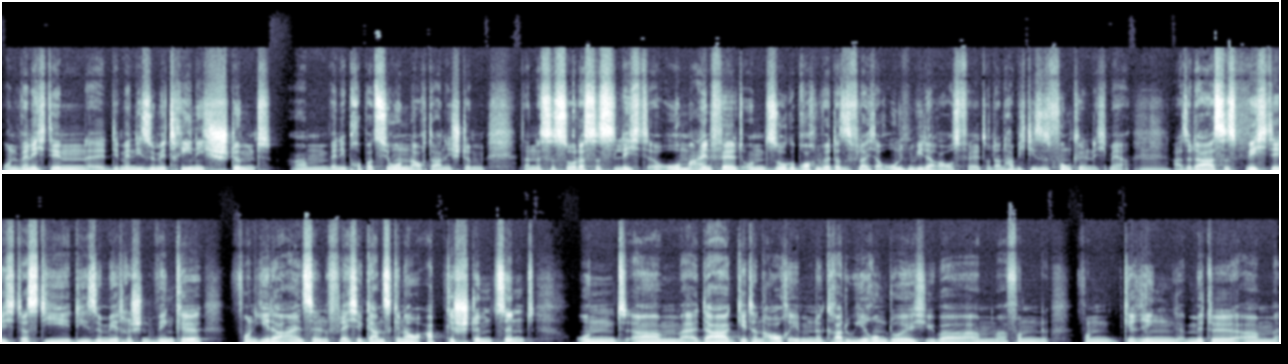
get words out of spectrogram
Und wenn ich den, äh, wenn die Symmetrie nicht stimmt, wenn die Proportionen auch da nicht stimmen, dann ist es so, dass das Licht äh, oben einfällt und so gebrochen wird, dass es vielleicht auch unten wieder rausfällt. Und dann habe ich dieses Funkeln nicht mehr. Mhm. Also da ist es wichtig, dass die, die symmetrischen Winkel von jeder einzelnen Fläche ganz genau abgestimmt sind. Und ähm, da geht dann auch eben eine Graduierung durch über ähm, von, von gering, mittel ähm,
